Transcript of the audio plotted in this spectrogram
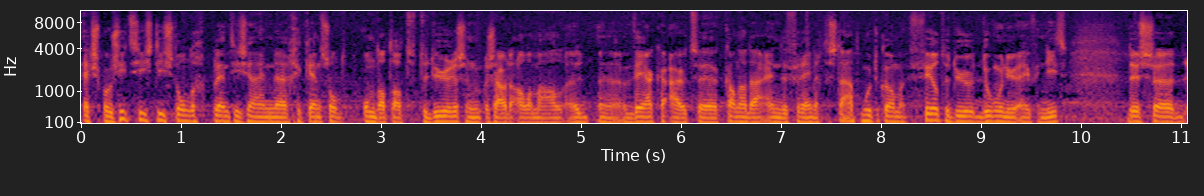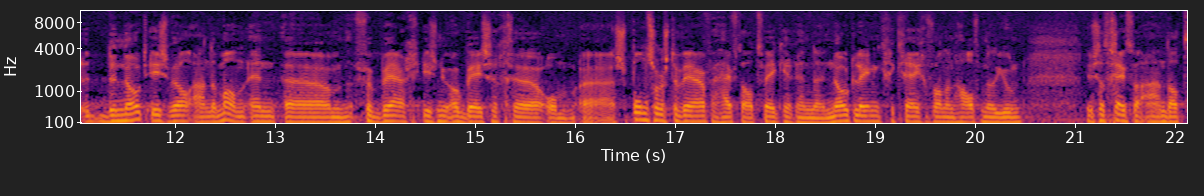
exposities die stonden gepland, die zijn gecanceld omdat dat te duur is. En zouden allemaal werken uit Canada en de Verenigde Staten moeten komen. Veel te duur, doen we nu even niet. Dus uh, de nood is wel aan de man. En uh, Verberg is nu ook bezig uh, om uh, sponsors te werven. Hij heeft al twee keer een noodlening gekregen van een half miljoen. Dus dat geeft wel aan dat,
